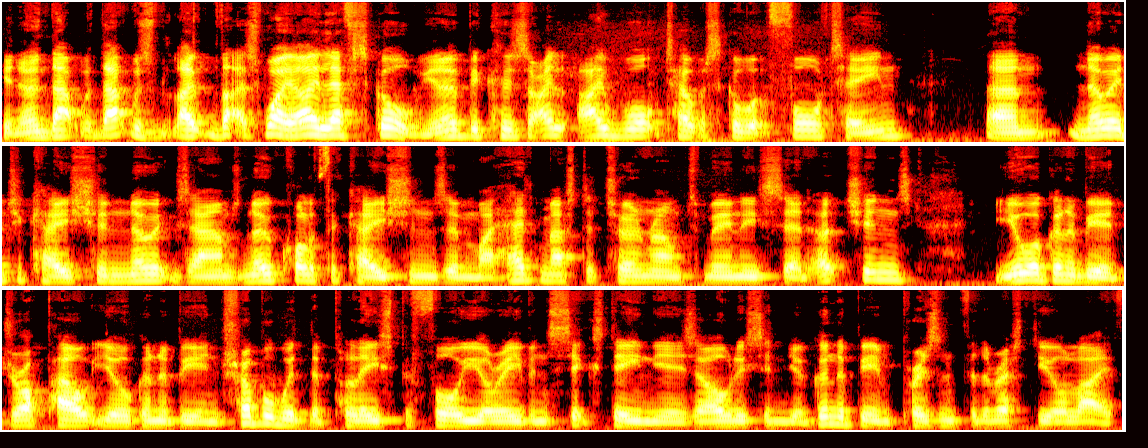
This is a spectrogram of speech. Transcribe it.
You know, that that was like that's why I left school. You know, because I I walked out of school at fourteen, um, no education, no exams, no qualifications, and my headmaster turned around to me and he said, Hutchins, you are going to be a dropout. You're going to be in trouble with the police before you're even 16 years old. He said, You're going to be in prison for the rest of your life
